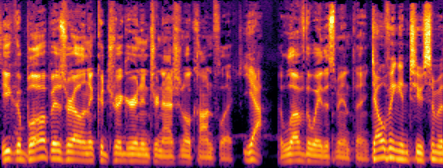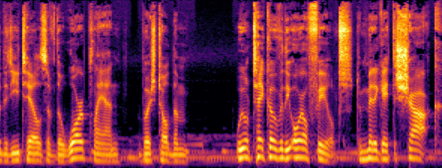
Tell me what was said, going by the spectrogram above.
He could blow up Israel, and it could trigger an international conflict. Yeah. I love the way this man thinks. Delving into some of the details of the war plan, Bush told them, We will take over the oil fields to mitigate the shock.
